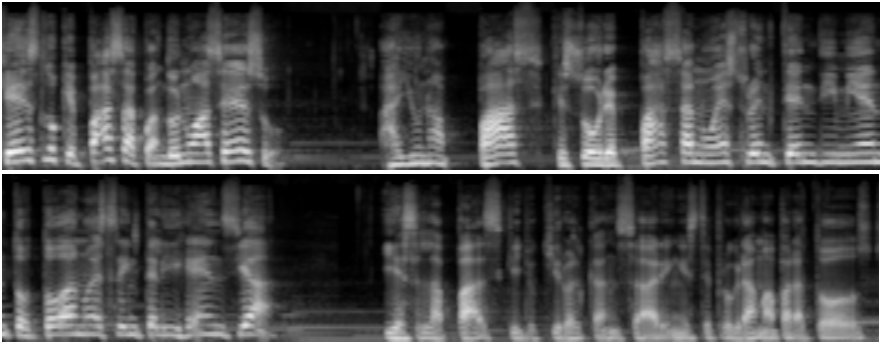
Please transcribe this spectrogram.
¿qué es lo que pasa cuando no hace eso? Hay una paz que sobrepasa nuestro entendimiento, toda nuestra inteligencia. Y esa es la paz que yo quiero alcanzar en este programa para todos.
